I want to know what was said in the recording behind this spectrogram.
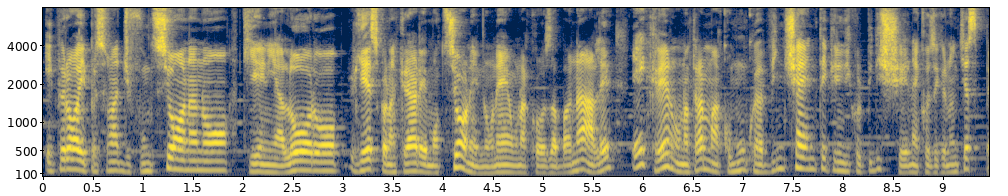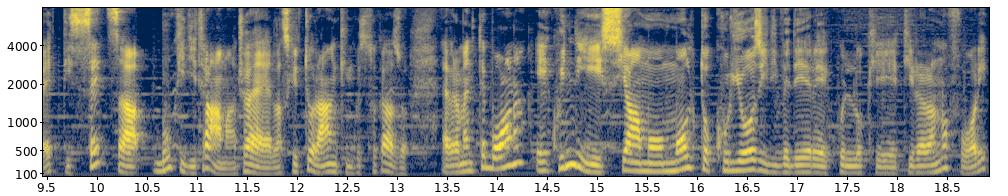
E però i personaggi funzionano, tieni a loro, riescono a creare emozione, non è una cosa banale e creano una trama comunque avvincente, piena di colpi di scena e cose che non ti aspetti senza buchi di trama, cioè la scrittura anche in questo caso è veramente buona e quindi siamo molto curiosi di vedere quello che tireranno fuori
